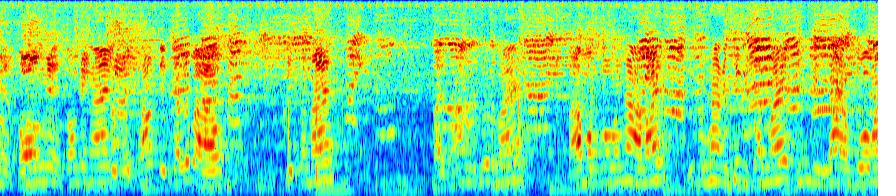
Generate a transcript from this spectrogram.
เนี่ยตรงเนี่ยตรงยังไงเป็นเท้าติดกันหรือเปล่าติดกันไหมไปลายเท้าอยู่วยไหม ตามองตรงข้างหน้าไหมมีข้างหน้าในชิ้นกันไหมทิ้งดิ่งข้างลำตัวไหม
